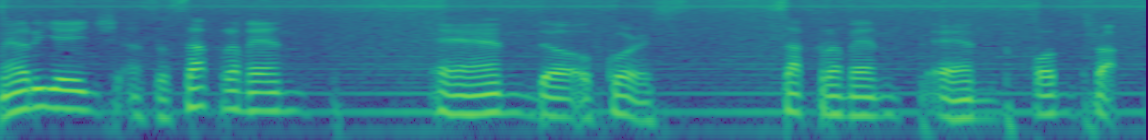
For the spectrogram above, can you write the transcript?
marriage as a sacrament. And uh, of course sacrament and contract.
